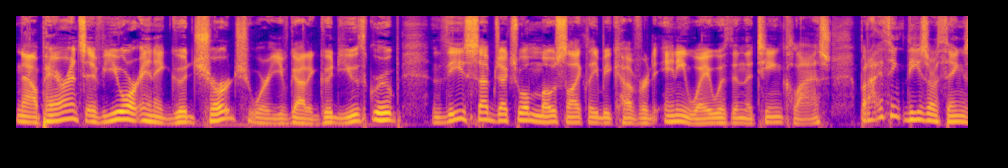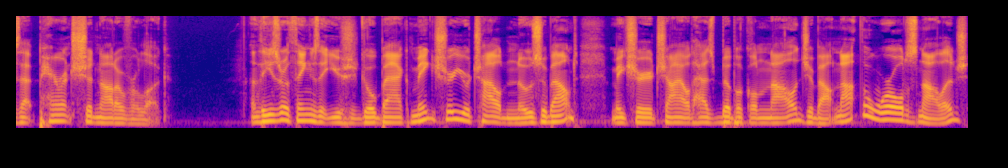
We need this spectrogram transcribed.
Now, parents, if you are in a good church where you've got a good youth group, these subjects will most likely be covered anyway within the teen class, but I think these are things that parents should not overlook. These are things that you should go back, make sure your child knows about, make sure your child has biblical knowledge about not the world's knowledge,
